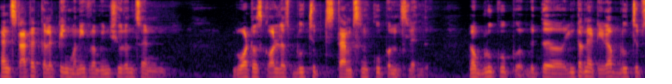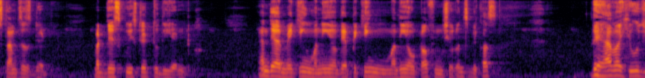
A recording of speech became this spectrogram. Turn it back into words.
and started collecting money from insurance and what was called as blue chip stamps and coupons Now, Blue Coop, with the internet era, Blue Chip Stamps is dead. But they squeezed it to the end. And they are making money, or they are picking money out of insurance because they have a huge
